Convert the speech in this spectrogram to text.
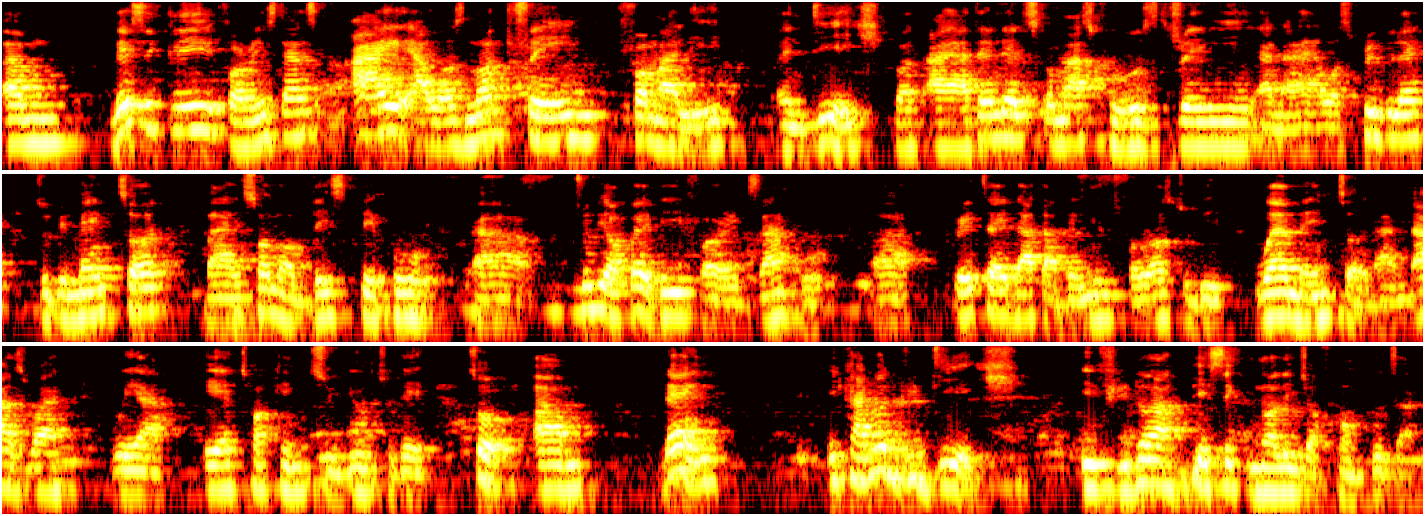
Um, basically, for instance, I, I was not trained formally in DH, but I attended summer schools training and I was privileged to be mentored by some of these people. Uh, Okwebi, for example, uh, created that avenue for us to be well mentored. And that's why we are here talking to you today. So um, then you cannot do DH if you don't have basic knowledge of computer,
